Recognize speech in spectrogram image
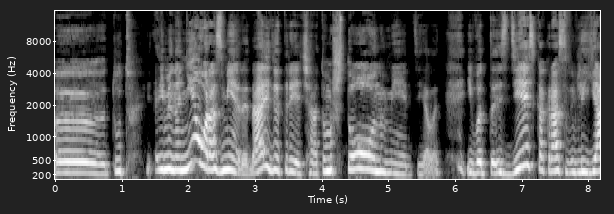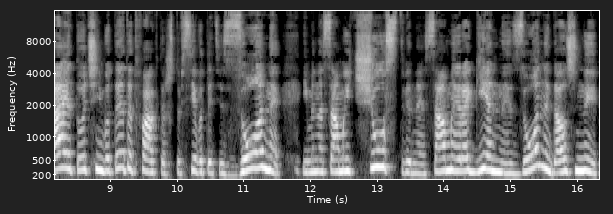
э, тут именно не о размере, да, идет речь, а о том, что он умеет делать. И вот здесь как раз влияет очень вот этот фактор, что все вот эти зоны, именно самые чувственные, самые эрогенные зоны должны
